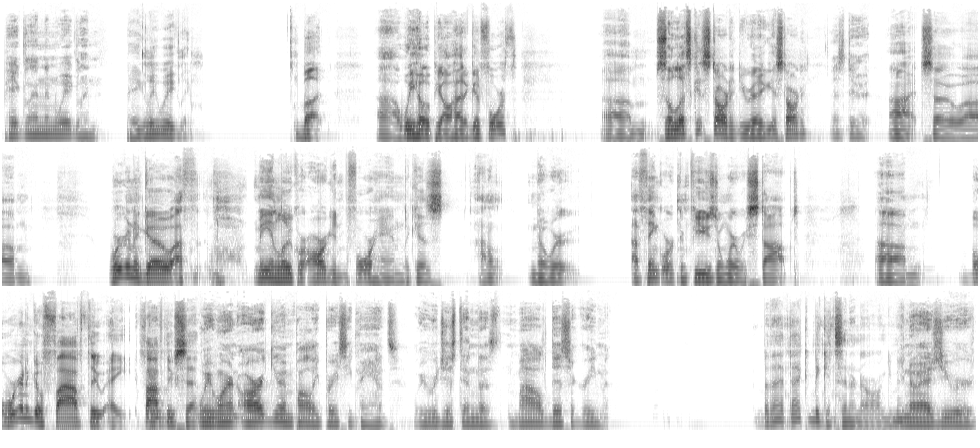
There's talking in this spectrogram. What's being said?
piglin and wiggling. Piggly Wiggly. But uh, we hope y'all had a good fourth. Um, so let's get started. You ready to get started? Let's do it. All right. So um, we're gonna go. I th- me and Luke were arguing beforehand because I don't know where. I think we're confused on where we stopped. Um, but we're gonna go five through eight, five through seven. We weren't arguing poly prissy pants. We were just in this mild disagreement. but that that can be considered an argument. You know, as you were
